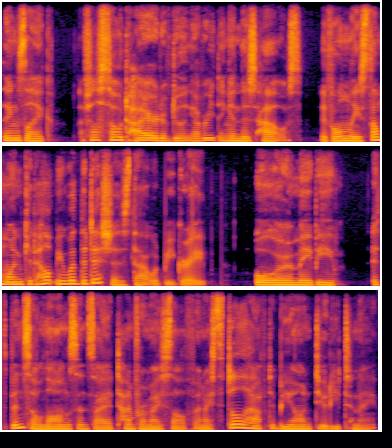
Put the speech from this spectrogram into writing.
Things like, I feel so tired of doing everything in this house. If only someone could help me with the dishes, that would be great. Or maybe, it's been so long since I had time for myself and I still have to be on duty tonight.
